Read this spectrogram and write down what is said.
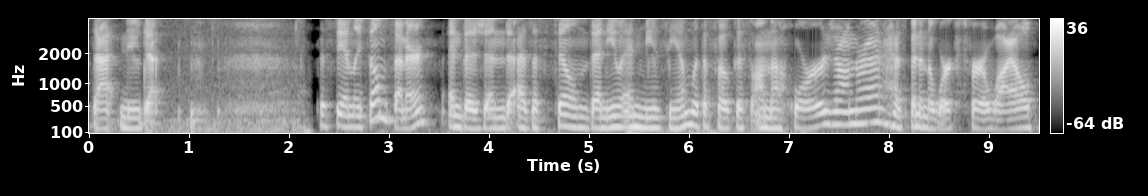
that new debt. The Stanley Film Center, envisioned as a film venue and museum with a focus on the horror genre, has been in the works for a while.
